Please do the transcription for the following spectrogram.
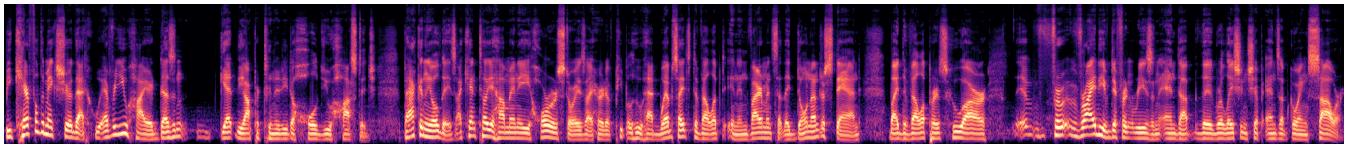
be careful to make sure that whoever you hire doesn't get the opportunity to hold you hostage. Back in the old days, I can't tell you how many horror stories I heard of people who had websites developed in environments that they don't understand by developers who are for a variety of different reasons end up the relationship ends up going sour.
